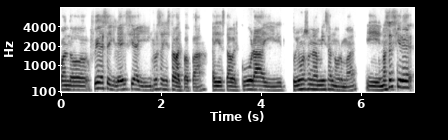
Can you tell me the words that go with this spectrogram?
Cuando fui a esa iglesia, y incluso ahí estaba el papá, ahí estaba el cura y tuvimos una misa normal. Y no sé si era,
